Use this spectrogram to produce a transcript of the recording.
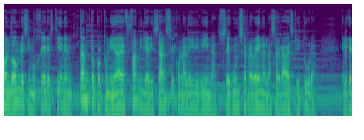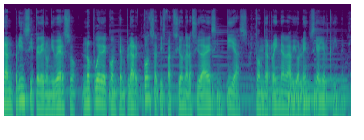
cuando hombres y mujeres tienen tanta oportunidad de familiarizarse con la ley divina, según se revela en la Sagrada Escritura, el gran príncipe del universo no puede contemplar con satisfacción a las ciudades impías, donde reina la violencia y el crimen.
